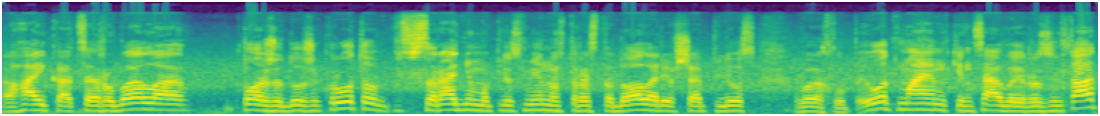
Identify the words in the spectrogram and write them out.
Гайка це робила. Теж дуже круто. В середньому плюс-мінус 300 доларів, ще плюс вихлоп. І от маємо кінцевий результат,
